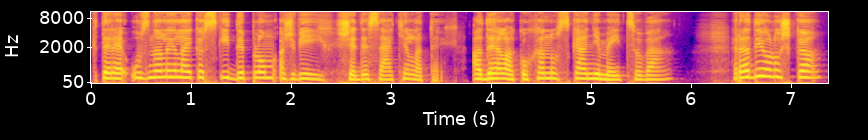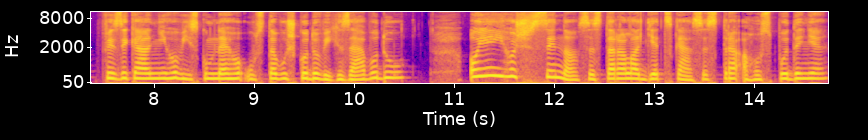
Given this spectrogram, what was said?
které uznali lékařský diplom až v jejich 60 letech. Adéla Kochanovská Němejcová, radioložka Fyzikálního výzkumného ústavu škodových závodů, o jejíhož syna se starala dětská sestra a hospodyně,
